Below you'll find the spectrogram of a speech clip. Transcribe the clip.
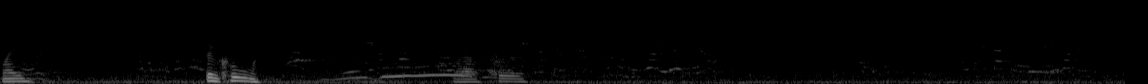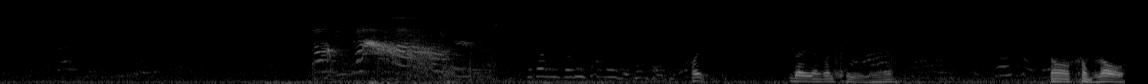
quay từng khu mà. Vào khu. Ôi, đây là con khỉ này. to khổng lồ.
